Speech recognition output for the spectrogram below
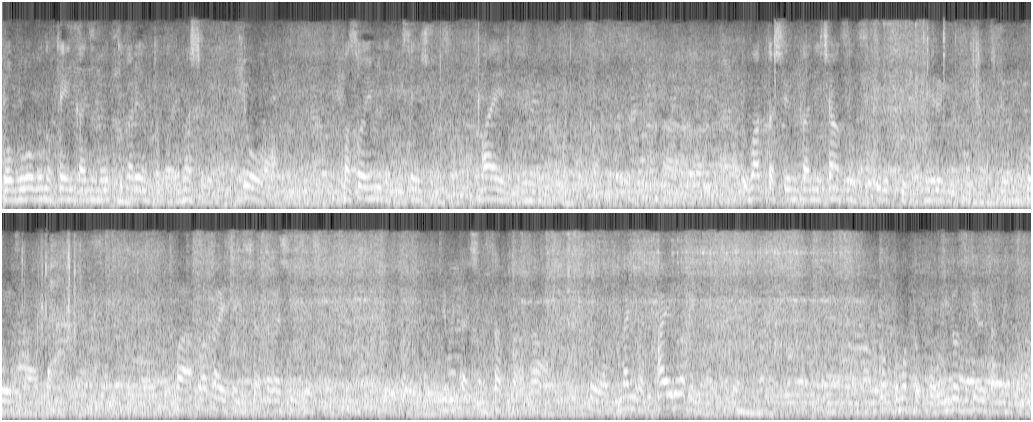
五分五分の展開に持ってかれるところありましたけど、今日は、まあ、そういう意味でも選手のその前に出るとか、あー奪った瞬間にチャンスを作るっていうエネルギーのことが非常に効率があったので、まあ、若い選手、新しい選手、自分たちのサッカーが何か変えるわけじゃなくて、えーもっともっとこう色づけるためには、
